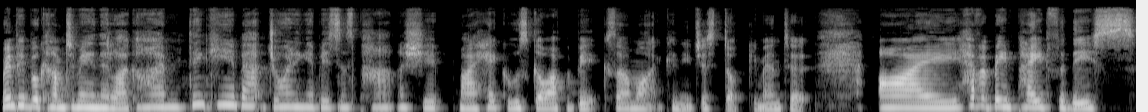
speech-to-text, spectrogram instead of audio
when people come to me and they're like, oh, I'm thinking about joining a business partnership, my heckles go up a bit because I'm like, can you just document it? I haven't been paid for this.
